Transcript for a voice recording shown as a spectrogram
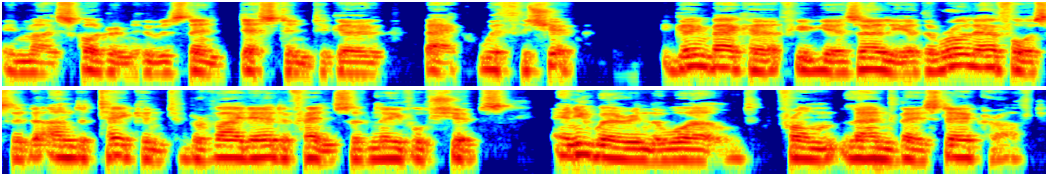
in my squadron who was then destined to go back with the ship. Going back a few years earlier, the Royal Air Force had undertaken to provide air defense of naval ships anywhere in the world from land based aircraft.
